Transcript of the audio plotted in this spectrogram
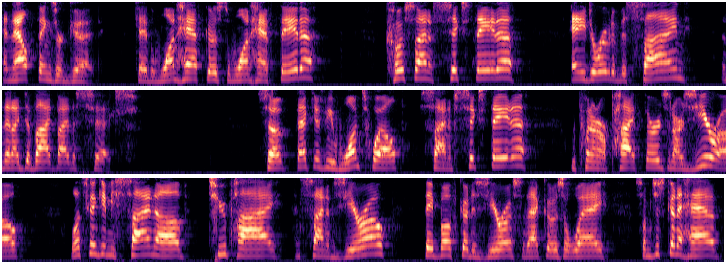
and now things are good. Okay, the 1 half goes to 1 half theta. Cosine of 6 theta, antiderivative is sine, and then I divide by the 6. So that gives me 1 12th sine of 6 theta. We put in our pi thirds and our 0. Well, going to give me sine of 2 pi and sine of 0. They both go to 0, so that goes away. So I'm just going to have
